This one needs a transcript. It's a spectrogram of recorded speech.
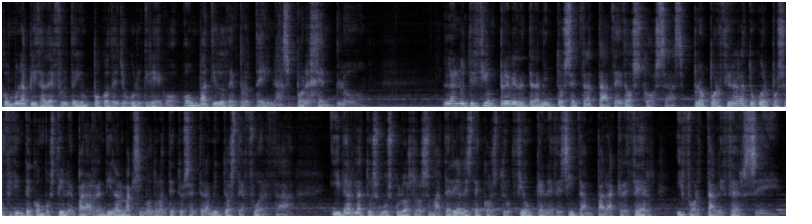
como una pieza de fruta y un poco de yogur griego o un batido de proteínas, por ejemplo. La nutrición previa al entrenamiento se trata de dos cosas. Proporcionar a tu cuerpo suficiente combustible para rendir al máximo durante tus entrenamientos de fuerza y darle a tus músculos los materiales de construcción que necesitan para crecer y fortalecerse.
